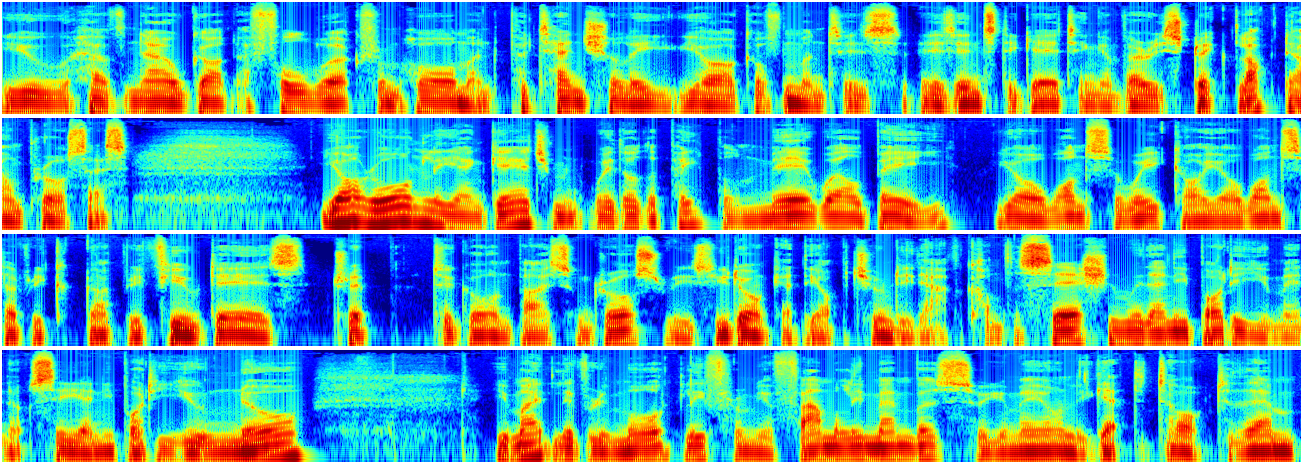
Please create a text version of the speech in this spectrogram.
you have now got a full work from home and potentially your government is, is instigating a very strict lockdown process, your only engagement with other people may well be your once a week or your once every every few days trip to go and buy some groceries. You don't get the opportunity to have a conversation with anybody. You may not see anybody you know. You might live remotely from your family members, so you may only get to talk to them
